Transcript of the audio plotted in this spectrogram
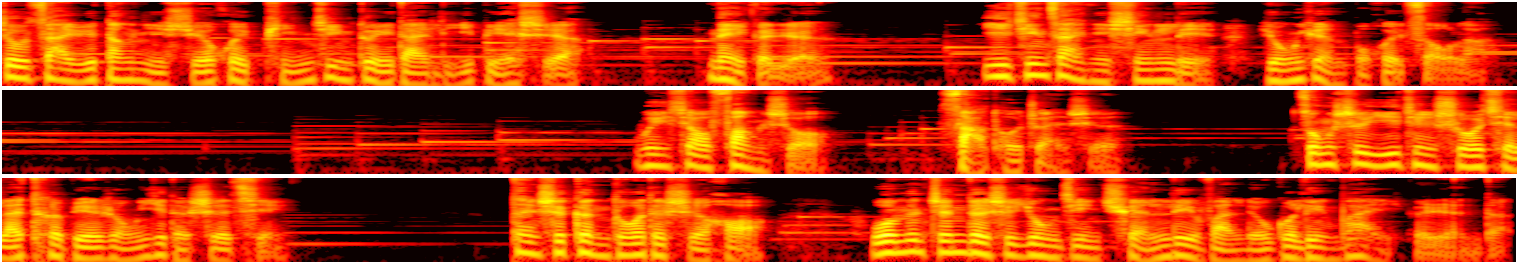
就在于当你学会平静对待离别时，那个人，已经在你心里永远不会走了。微笑放手，洒脱转身，总是一件说起来特别容易的事情。但是更多的时候，我们真的是用尽全力挽留过另外一个人的，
